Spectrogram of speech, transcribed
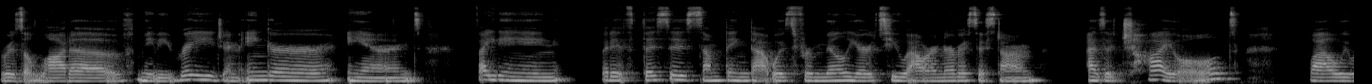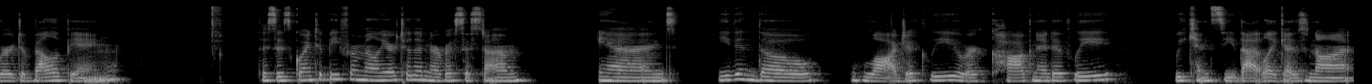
there was a lot of maybe rage and anger and fighting. But if this is something that was familiar to our nervous system as a child while we were developing, this is going to be familiar to the nervous system. And even though logically or cognitively, we can see that like as not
